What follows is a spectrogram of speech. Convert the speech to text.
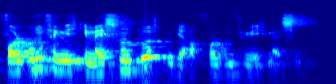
vollumfänglich gemessen und durften wir auch vollumfänglich messen.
